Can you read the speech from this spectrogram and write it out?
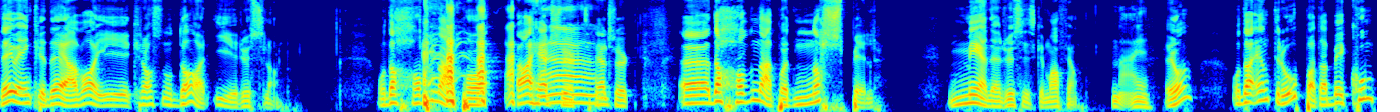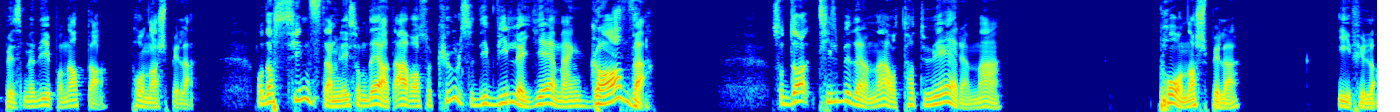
det er jo egentlig det. Jeg var i Krasnodar i Russland. Og da havna jeg på Ja, helt sjukt. Helt sjukt. Uh, da havna jeg på et nachspiel med den russiske mafiaen. Nei. Jo. Og da endte det opp at jeg ble kompis med de på natta på nachspielet. Og da syns de liksom det at jeg var så kul, så de ville gi meg en gave. Så da tilbød de meg å tatovere meg på nachspielet i fylla.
